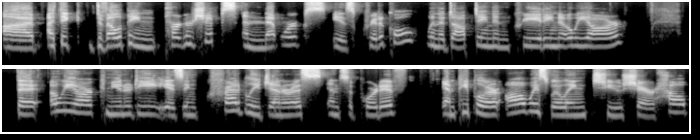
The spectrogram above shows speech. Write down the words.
Uh, I think developing partnerships and networks is critical when adopting and creating OER. The OER community is incredibly generous and supportive, and people are always willing to share help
